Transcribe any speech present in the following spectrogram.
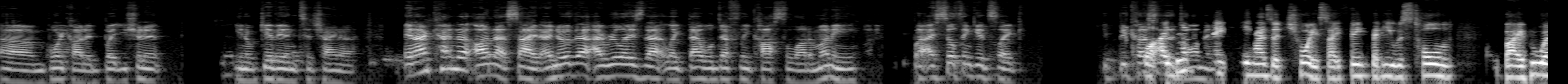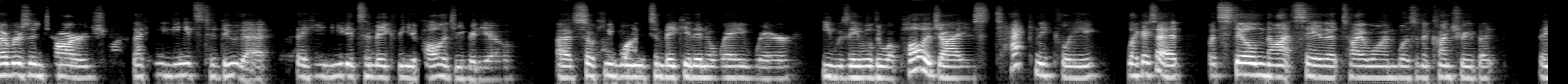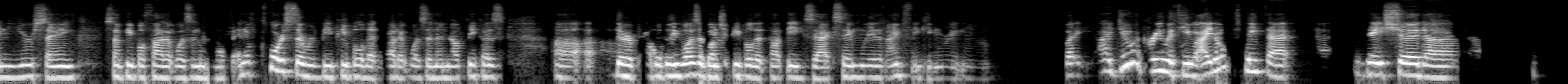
um, boycotted, but you shouldn't, you know, give in to China." And I'm kind of on that side. I know that I realize that like that will definitely cost a lot of money, but I still think it's like because well, I don't dominant. think he has a choice. I think that he was told by whoever's in charge that he needs to do that, that he needed to make the apology video. Uh, so he wanted to make it in a way where he was able to apologize technically, like I said, but still not say that Taiwan wasn't a country. But then you're saying some people thought it wasn't enough. And of course, there would be people that thought it wasn't enough because uh, there probably was a bunch of people that thought the exact same way that I'm thinking right now. But I do agree with you. I don't think that they should uh,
